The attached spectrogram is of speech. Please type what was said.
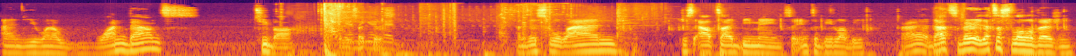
and you want a one bounce, two bar, so just like this, and this will land just outside B main, so into B lobby. Alright, that's very that's a slower version.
